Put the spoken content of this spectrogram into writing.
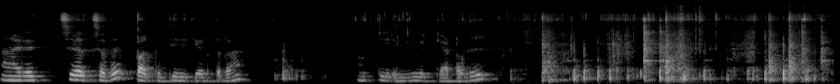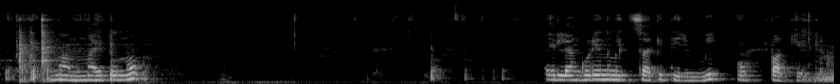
അരച്ച് വെച്ചത് പകുതിയിലേക്ക് എടുത്തിടാം. തിരുമ്മി വെക്കാം കേട്ടോ അത്. നന്നായിട്ടൊന്ന് എല്ലാം കൂടി ഒന്ന് മിക്സാക്കി തിരുമ്മി ഉപ്പാക്കി വെക്കണം.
